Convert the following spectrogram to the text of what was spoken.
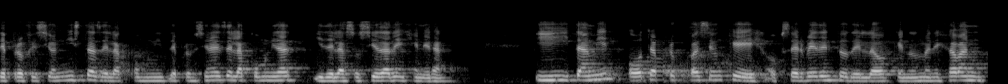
de profesionistas de, profesionales de la comunidad y de la sociedad en general. Y también otra preocupación que observé dentro de lo que nos manejaban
